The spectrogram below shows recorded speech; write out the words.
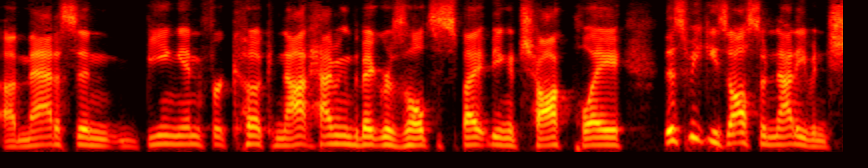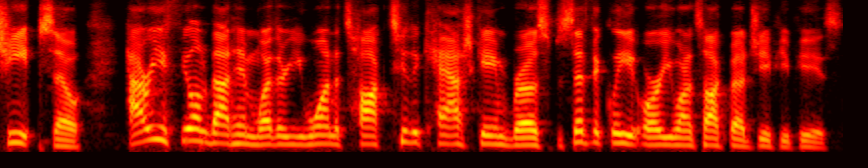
uh, Mattison being in for Cook, not having the big results despite being a chalk play. This week he's also not even cheap. So how are you feeling about him? Whether you want to talk to the cash game bros specifically, or you want to talk about GPPs?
